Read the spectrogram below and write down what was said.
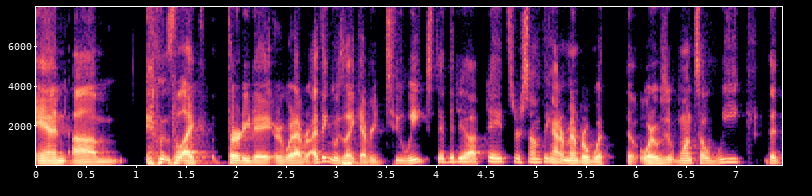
And um, it was like 30 days or whatever. I think it was like every two weeks did they do updates or something. I don't remember what the, or was it once a week that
